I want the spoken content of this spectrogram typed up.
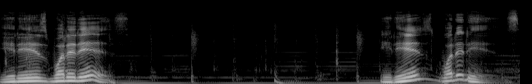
it is what it is. It is what it is.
